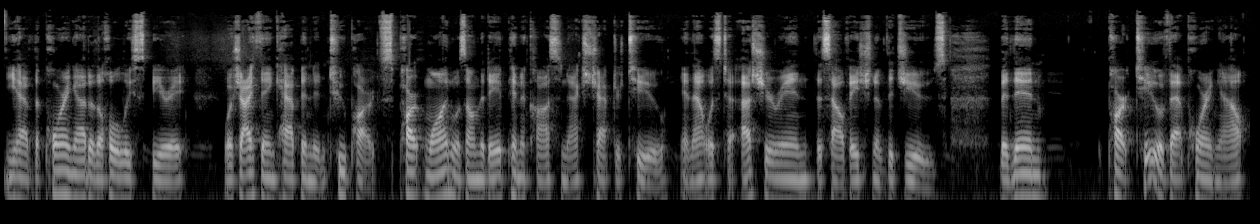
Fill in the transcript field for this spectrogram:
you have the pouring out of the Holy Spirit, which I think happened in two parts. Part one was on the day of Pentecost in Acts chapter two, and that was to usher in the salvation of the Jews. But then part two of that pouring out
